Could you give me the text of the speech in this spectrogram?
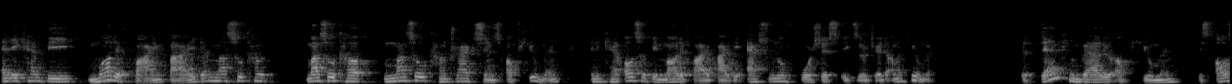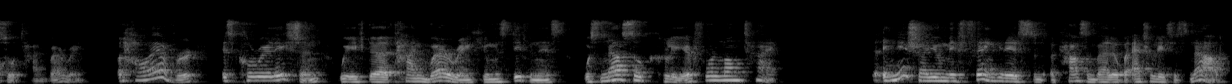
and it can be modified by the muscle, con muscle, co muscle contractions of human, and it can also be modified by the external forces exerted on human. The damping value of human is also time varying. But however, its correlation with the time varying human stiffness was not so clear for a long time. Initially, you may think it is a constant value, but actually it is not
